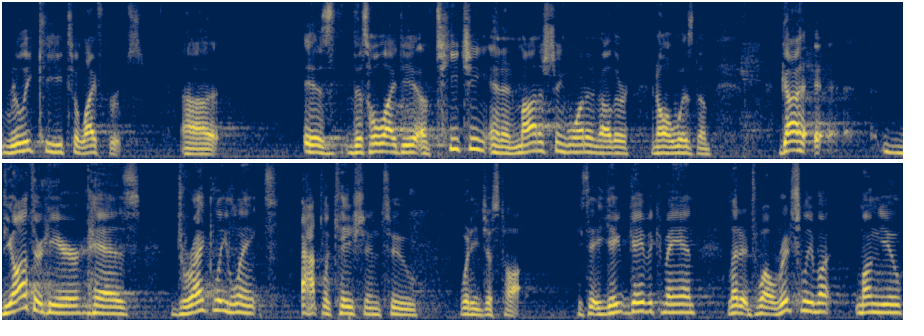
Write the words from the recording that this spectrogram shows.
really key to life groups. Uh, is this whole idea of teaching and admonishing one another in all wisdom. God, the author here has directly linked application to what he just taught. He said he gave the command, let it dwell richly among you,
